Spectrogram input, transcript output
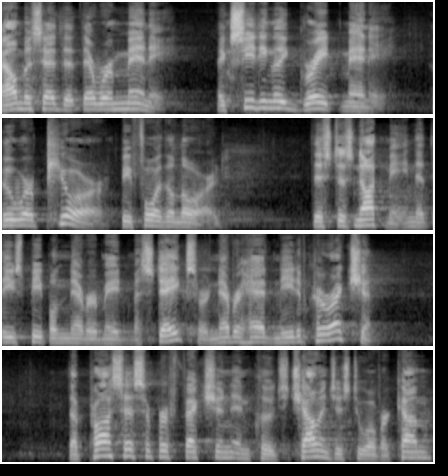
Alma said that there were many, exceedingly great many, who were pure before the Lord. This does not mean that these people never made mistakes or never had need of correction. The process of perfection includes challenges to overcome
